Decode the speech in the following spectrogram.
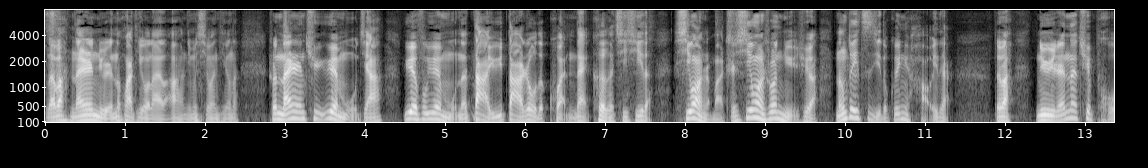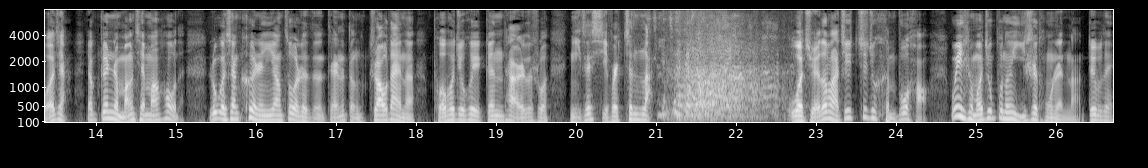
来吧，男人女人的话题又来了啊！你们喜欢听的，说男人去岳母家，岳父岳母呢大鱼大肉的款待，客客气气的，希望什么？只希望说女婿啊能对自己的闺女好一点，对吧？女人呢去婆家要跟着忙前忙后的，如果像客人一样坐着等在那等招待呢，婆婆就会跟他儿子说：“你这媳妇真懒。”我觉得吧，这这就很不好。为什么就不能一视同仁呢？对不对？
